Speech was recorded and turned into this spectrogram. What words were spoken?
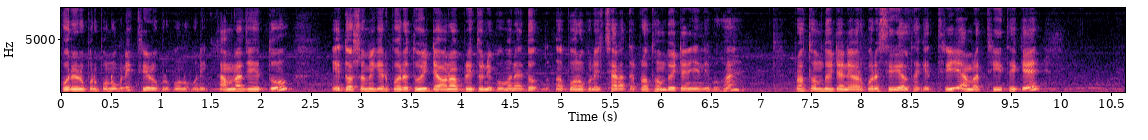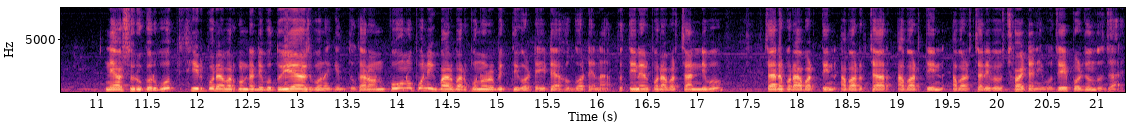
ফোরের উপর পনুপনিক থ্রির উপর পনুপনিক। আমরা যেহেতু এই দশমিকের পরে দুইটা অনাবৃত নিব মানে দ- ছাড়াতে প্রথম দুইটা নিয়ে নিব হ্যাঁ? প্রথম দুইটা নেওয়ার পরে সিরিয়াল থাকে থ্রি আমরা থ্রি থেকে নেওয়া শুরু করব। থ্রির পরে আবার কোনটা নিব? দুইয়ে আসব না কিন্তু, কারণ পৌনপনিক বারবার পুনরাবৃত্তি ঘটে, এটা ঘটে না। তো তিনের পর আবার চার নিব। চারের পর আবার তিন, আবার চার, আবার তিন, আবার চার, এভাবে ছয়টা নিব যে পর্যন্ত যায়।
